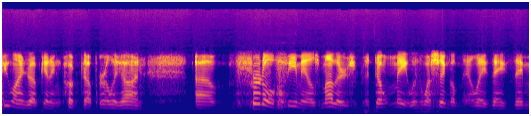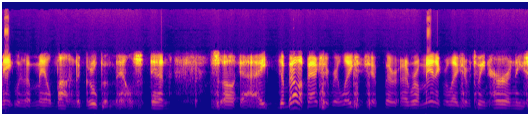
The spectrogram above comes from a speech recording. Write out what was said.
she winds up getting hooked up early on. Uh, fertile females, mothers, don't mate with one single male. They they they mate with a male bond, a group of males, and so I develop actually a relationship, a romantic relationship between her and these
